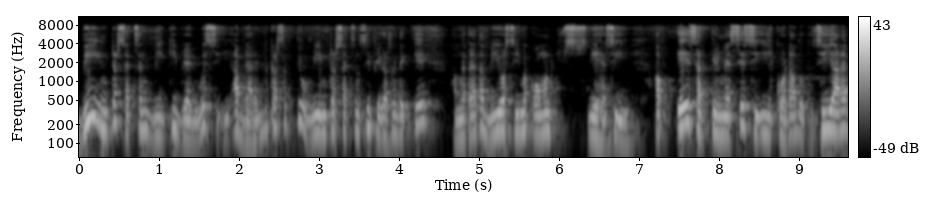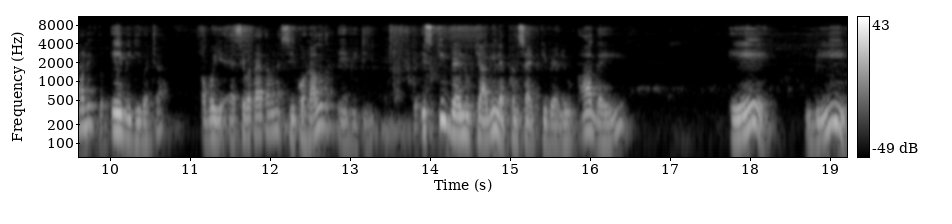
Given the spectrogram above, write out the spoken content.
वी इंटरसेक्शन बी की वैल्यू है सी आप डायरेक्ट भी कर सकते हो। वी इंटरसेक्शन सी फिगर में देख के हमने बताया था बी और सी में कॉमन ये है सी अब ए सर्किल में से सी को हटा दो तो सी आ रहा है वाली तो ए बी डी बचा। अब वो ये ऐसे बताया था मैंने सी को हटा दो तो ए बी डी तो इसकी वैल्यू क्या आ गई? लेफ़्ट हैंड साइड की वैल्यू आ गई ए बी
